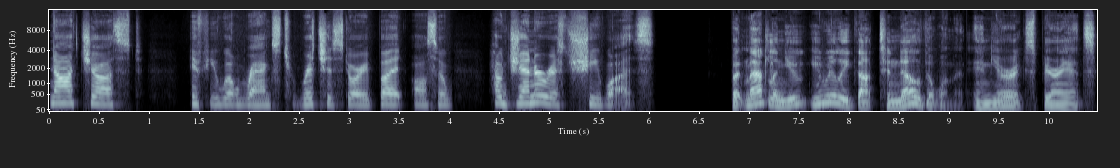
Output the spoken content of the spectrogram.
not just, if you will, rags to riches story, but also how generous she was. But Madeline, you, you really got to know the woman in your experience.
